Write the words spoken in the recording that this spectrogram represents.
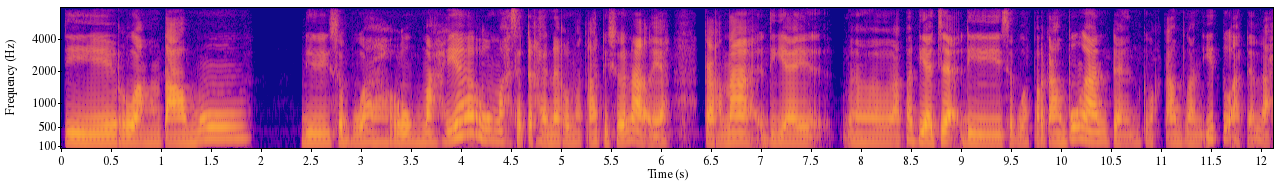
di ruang tamu di sebuah rumah ya rumah sederhana rumah tradisional ya. Karena dia eh, apa diajak di sebuah perkampungan dan perkampungan itu adalah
